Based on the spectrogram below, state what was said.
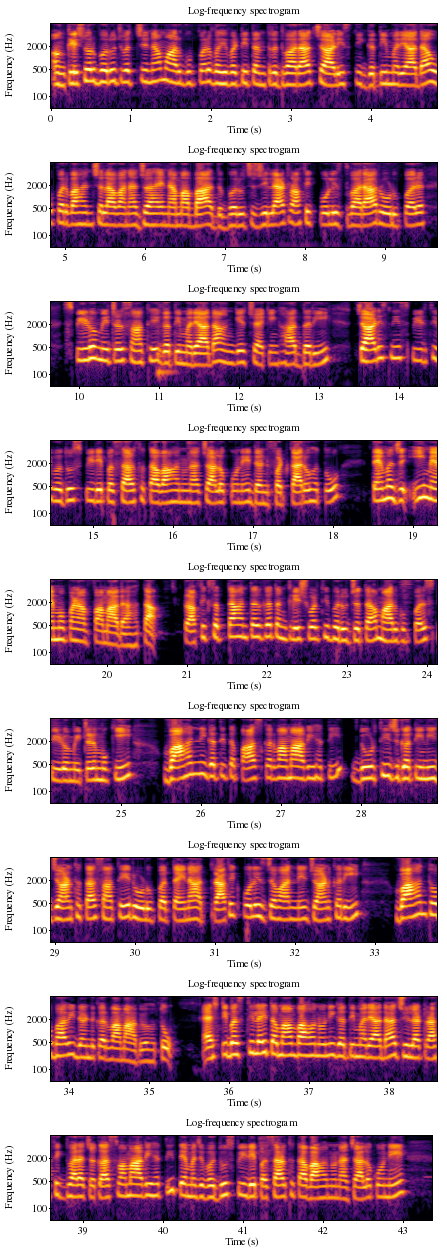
અંકલેશ્વર ભરૂચ વચ્ચેના માર્ગ ઉપર વહીવટી તંત્ર દ્વારા ચાળીસની ગતિ મર્યાદા ઉપર વાહન ચલાવવાના જાહેરનામા બાદ ભરૂચ જિલ્લા ટ્રાફિક પોલીસ દ્વારા રોડ ઉપર સ્પીડોમીટર સાથે ગતિ મર્યાદા અંગે ચેકિંગ હાથ ધરી ચાળીસની સ્પીડથી વધુ સ્પીડે પસાર થતા વાહનોના ચાલકોને દંડ ફટકાર્યો હતો. તેમજ ઈ મેમો પણ આપવામાં આવ્યા હતા. ટ્રાફિક સપ્તાહ અંતર્ગત અંકલેશ્વરથી ભરૂચ જતા માર્ગ ઉપર સ્પીડોમીટર મૂકી વાહનની ગતિ તપાસ કરવામાં આવી હતી. દૂરથી જ ગતિની જાણ થતાં સાથે રોડ ઉપર તૈનાત ટ્રાફિક પોલીસ જવાનને જાણ કરી વાહન થોભાવી દંડ કરવામાં આવ્યો હતો. એસટી બસથી લઈ તમામ વાહનોની ગતિ મર્યાદા જિલ્લા ટ્રાફિક દ્વારા ચકાસવામાં આવી હતી. તેમજ વધુ સ્પીડે પસાર થતા વાહનોના ચાલકોને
